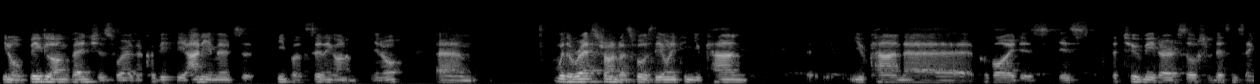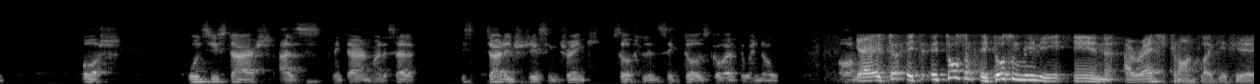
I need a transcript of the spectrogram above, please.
you know big long benches where there could be any amount of people sitting on them, you know. Um, with a restaurant, I suppose the only thing you can you can uh, provide is is the two meter social distancing. But once you start, as I think Darren might have said it, you start introducing drink, social distancing does go out the window. Yeah, it, it it doesn't it doesn't really in a restaurant like if you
